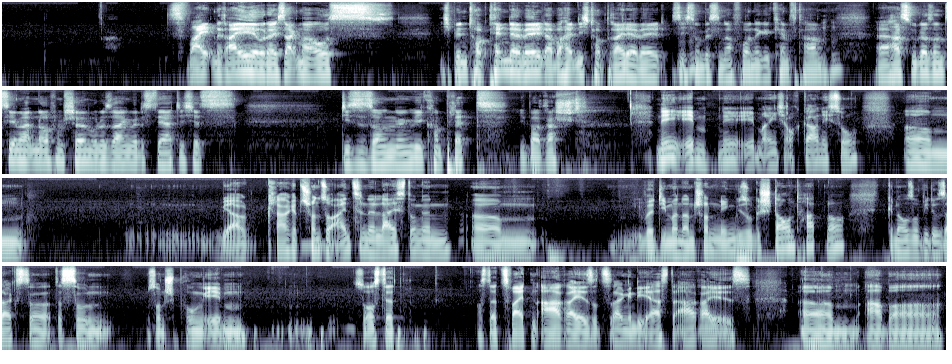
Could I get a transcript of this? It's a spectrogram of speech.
zweiten Reihe oder ich sag mal aus, ich bin Top 10 der Welt, aber halt nicht Top 3 der Welt, sich mhm. so ein bisschen nach vorne gekämpft haben. Mhm. Äh, hast du da sonst jemanden auf dem Schirm, wo du sagen würdest, der hat dich jetzt die Saison irgendwie komplett überrascht? Nee, eben, nee, eben eigentlich auch gar nicht so. Ähm, ja, klar gibt es schon so einzelne Leistungen, ähm, über die man dann schon irgendwie so gestaunt hat, ne? Genauso wie du sagst, dass so ein, so ein Sprung eben so aus der, aus der zweiten A-Reihe sozusagen in die erste A-Reihe ist. Ähm, aber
